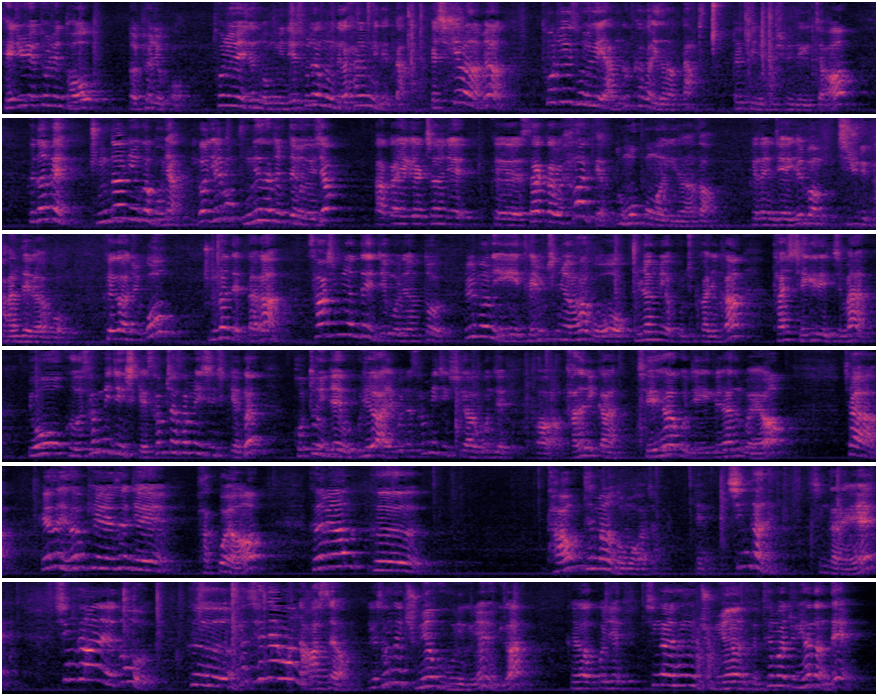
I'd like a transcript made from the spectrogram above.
대주주의 토지는 더욱 넓혀졌고 토지에 있는 농민들이 소작농민들과 하용이 됐다. 그러니까 쉽게 말하면 토지 소유의 양극화가 일어났다. 이렇게 보시면 되겠죠. 그 다음에 중단 이유가 뭐냐? 이건 일본 국내 사정 때문이죠. 아까 얘기했처럼 이제 그 쌀값이 하락이 돼요. 농업공황이 일어나서. 그래서 이제 일본 지주들이 반대를 하고 그래가지고 중단됐다가 40년대 이제 뭐냐면 또 일본이 대륙 침략하고 군량미가 부족하니까 다시 재개됐지만 요그 산미징식계 3차 산미징식계는 보통 이제 우리가 알고 있는 산미징식하고 이제 어 다르니까 제하고 이제 얘기를 하는 거예요. 자, 그래서 이렇게 해서 이제 봤고요. 그러면 그 다음 테마로 넘어가죠. 네, 신간에, 신간에, 신간에도 그 한 세네 번 나왔어요. 이게 상당히 중요한 부분이군요, 여기가. 그래갖고 이제 신간에 상당히 중요한 그 테마 중에 하나인데,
